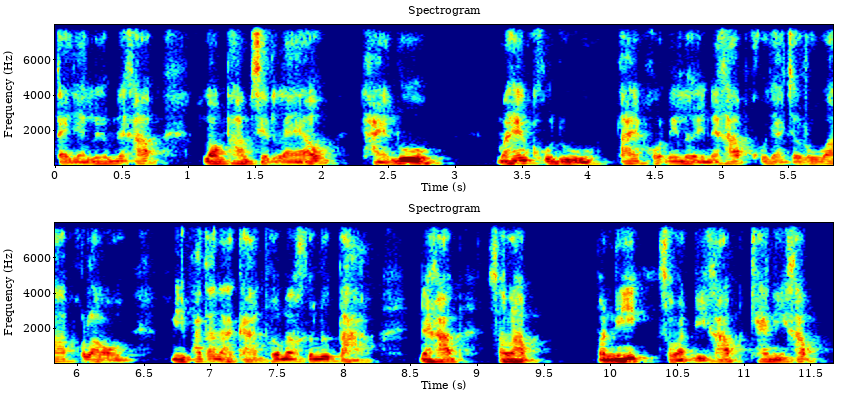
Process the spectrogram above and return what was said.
แต่อย่าลืมนะครับ ลองทำเสร็จแล้วถ่ายรูปมาให้ครูดูใต้โพสต์นี้เลยนะครับ ครูอยากจะรู้ว่าพวกเรามีพัฒนาการเพิ่มมากขึ้นหรือเปล่านะครับสำหรับ วันนี้สวัสดีครับ แค่นี้ครับ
